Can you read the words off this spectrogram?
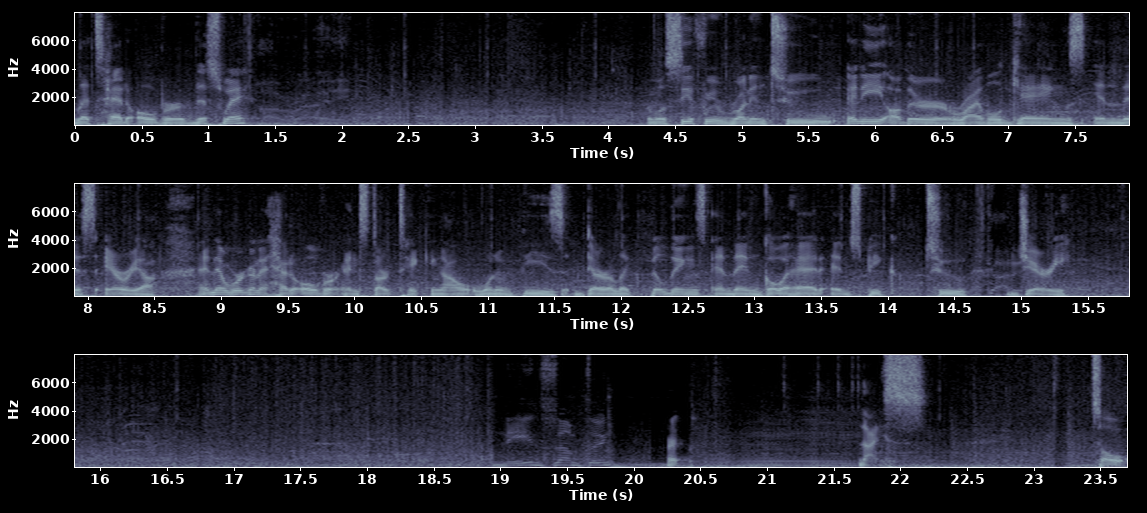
Let's head over this way. And we'll see if we run into any other rival gangs in this area. And then we're gonna head over and start taking out one of these derelict buildings and then go ahead and speak to Jerry. Need something? right. Nice. So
